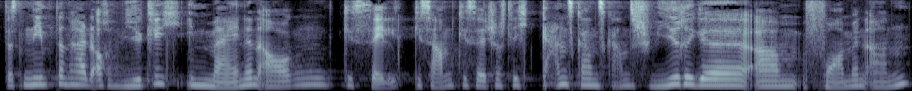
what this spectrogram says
das nimmt dann halt auch wirklich in meinen Augen gesell, gesamtgesellschaftlich ganz, ganz, ganz schwierige ähm, Formen an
